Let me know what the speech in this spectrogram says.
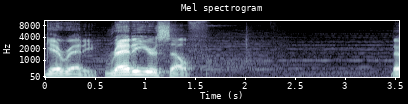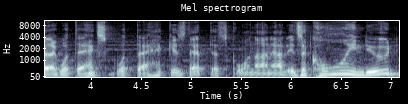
Get ready. Ready yourself. They're like, what the heck's what the heck is that that's going on out? It's a coin, dude.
